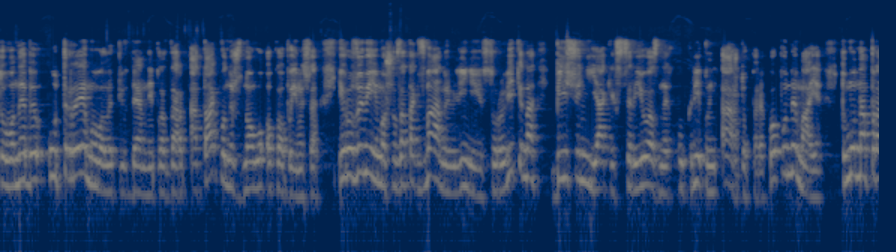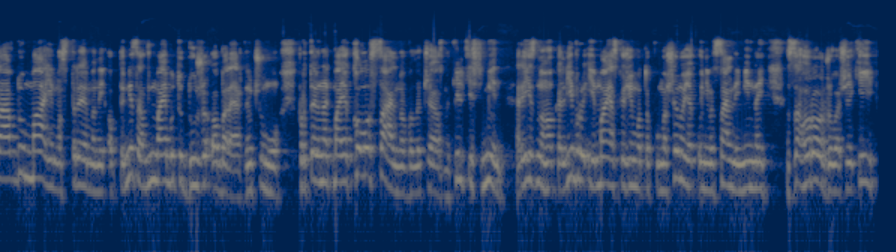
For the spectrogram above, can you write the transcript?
то вони би утримували південний плацдарм. А так вони ж знову окопуємося. І розуміємо, що за так званою лінією Суровікіна більше ніяких серйозних укріплень аж до перекопу немає. Тому направду маємо стриманий оптимізм, але він має бути дуже обережним. Чому противник має колосально величезну кількість мін різного калібру і має, скажімо, таку машину, як універсальний мінний загороджувач, який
